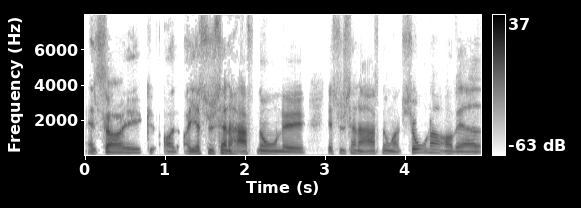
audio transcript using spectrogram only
altså, øh, og, og jeg synes, han har haft nogle, øh, jeg synes, han har haft nogle aktioner og været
